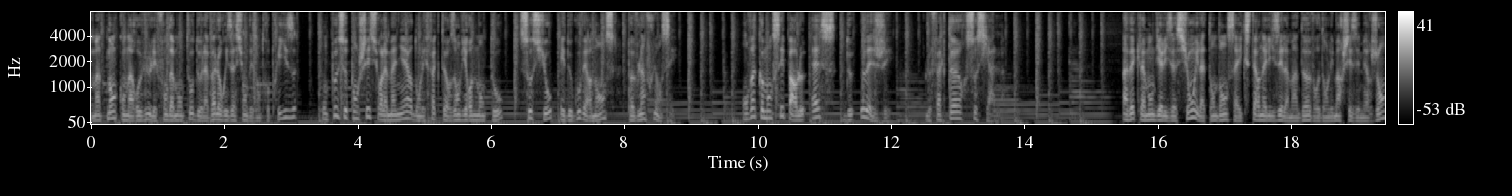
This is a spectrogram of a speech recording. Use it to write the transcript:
maintenant qu'on a revu les fondamentaux de la valorisation des entreprises, on peut se pencher sur la manière dont les facteurs environnementaux, sociaux et de gouvernance peuvent l'influencer. On va commencer par le S de ESG, le facteur social. Avec la mondialisation et la tendance à externaliser la main-d'œuvre dans les marchés émergents,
